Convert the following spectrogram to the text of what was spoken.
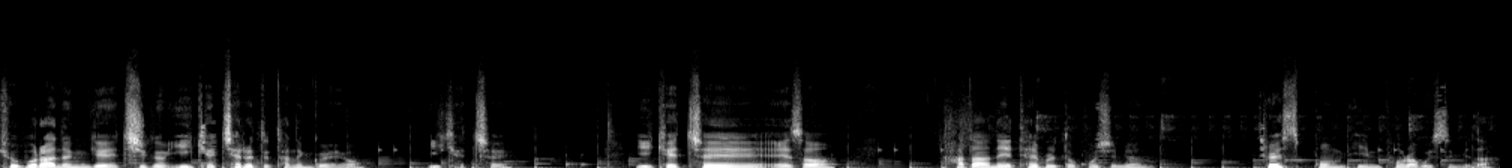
큐브라는 게 지금 이 개체를 뜻하는 거예요. 이 개체. 이 개체에서 하단의 탭을 또 보시면 트랜스폼 인포라고 있습니다.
